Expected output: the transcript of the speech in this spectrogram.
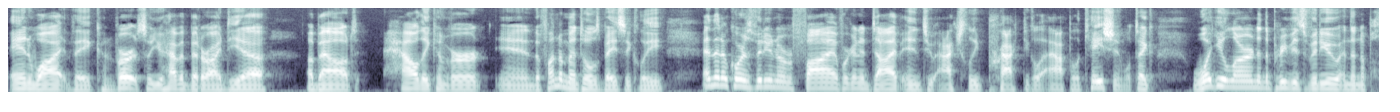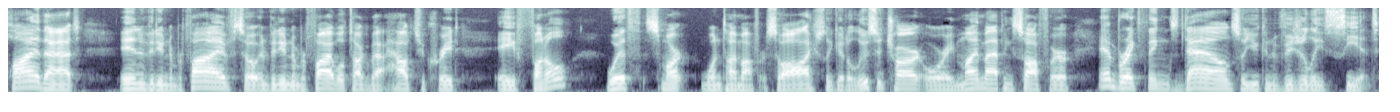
and why they convert. So you have a better idea about how they convert and the fundamentals basically. And then of course, video number five, we're going to dive into actually practical application. We'll take what you learned in the previous video and then apply that in video number five. So in video number five, we'll talk about how to create a funnel with smart one-time offers. So I'll actually go to Lucidchart or a mind mapping software and break things down so you can visually see it.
